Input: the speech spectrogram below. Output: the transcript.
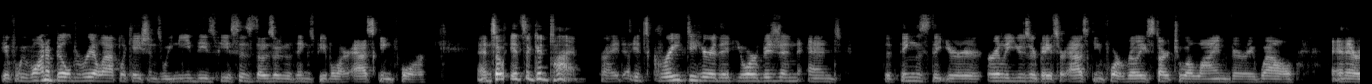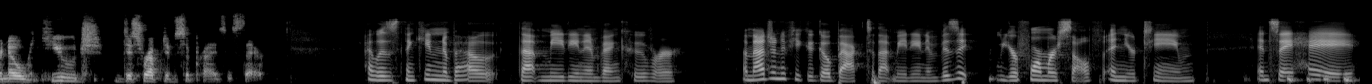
if we want to build real applications, we need these pieces. Those are the things people are asking for. And so it's a good time, right? It's great to hear that your vision and the things that your early user base are asking for really start to align very well. And there are no huge disruptive surprises there. I was thinking about that meeting in Vancouver. Imagine if you could go back to that meeting and visit your former self and your team and say, hey,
